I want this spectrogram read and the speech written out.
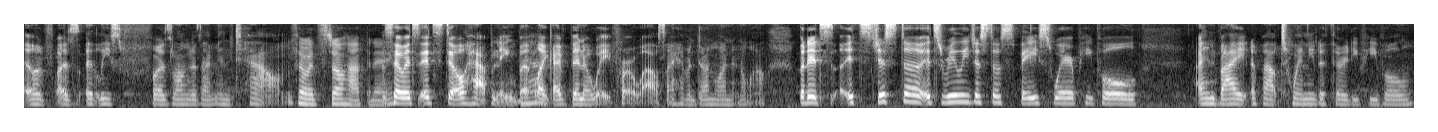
as, at least for as long as I'm in town. So it's still happening. So it's it's still happening, but Yeah. like I've been away for a while, so I haven't done one in a while. But it's it's just a it's really just a space where people I invite about twenty to thirty people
